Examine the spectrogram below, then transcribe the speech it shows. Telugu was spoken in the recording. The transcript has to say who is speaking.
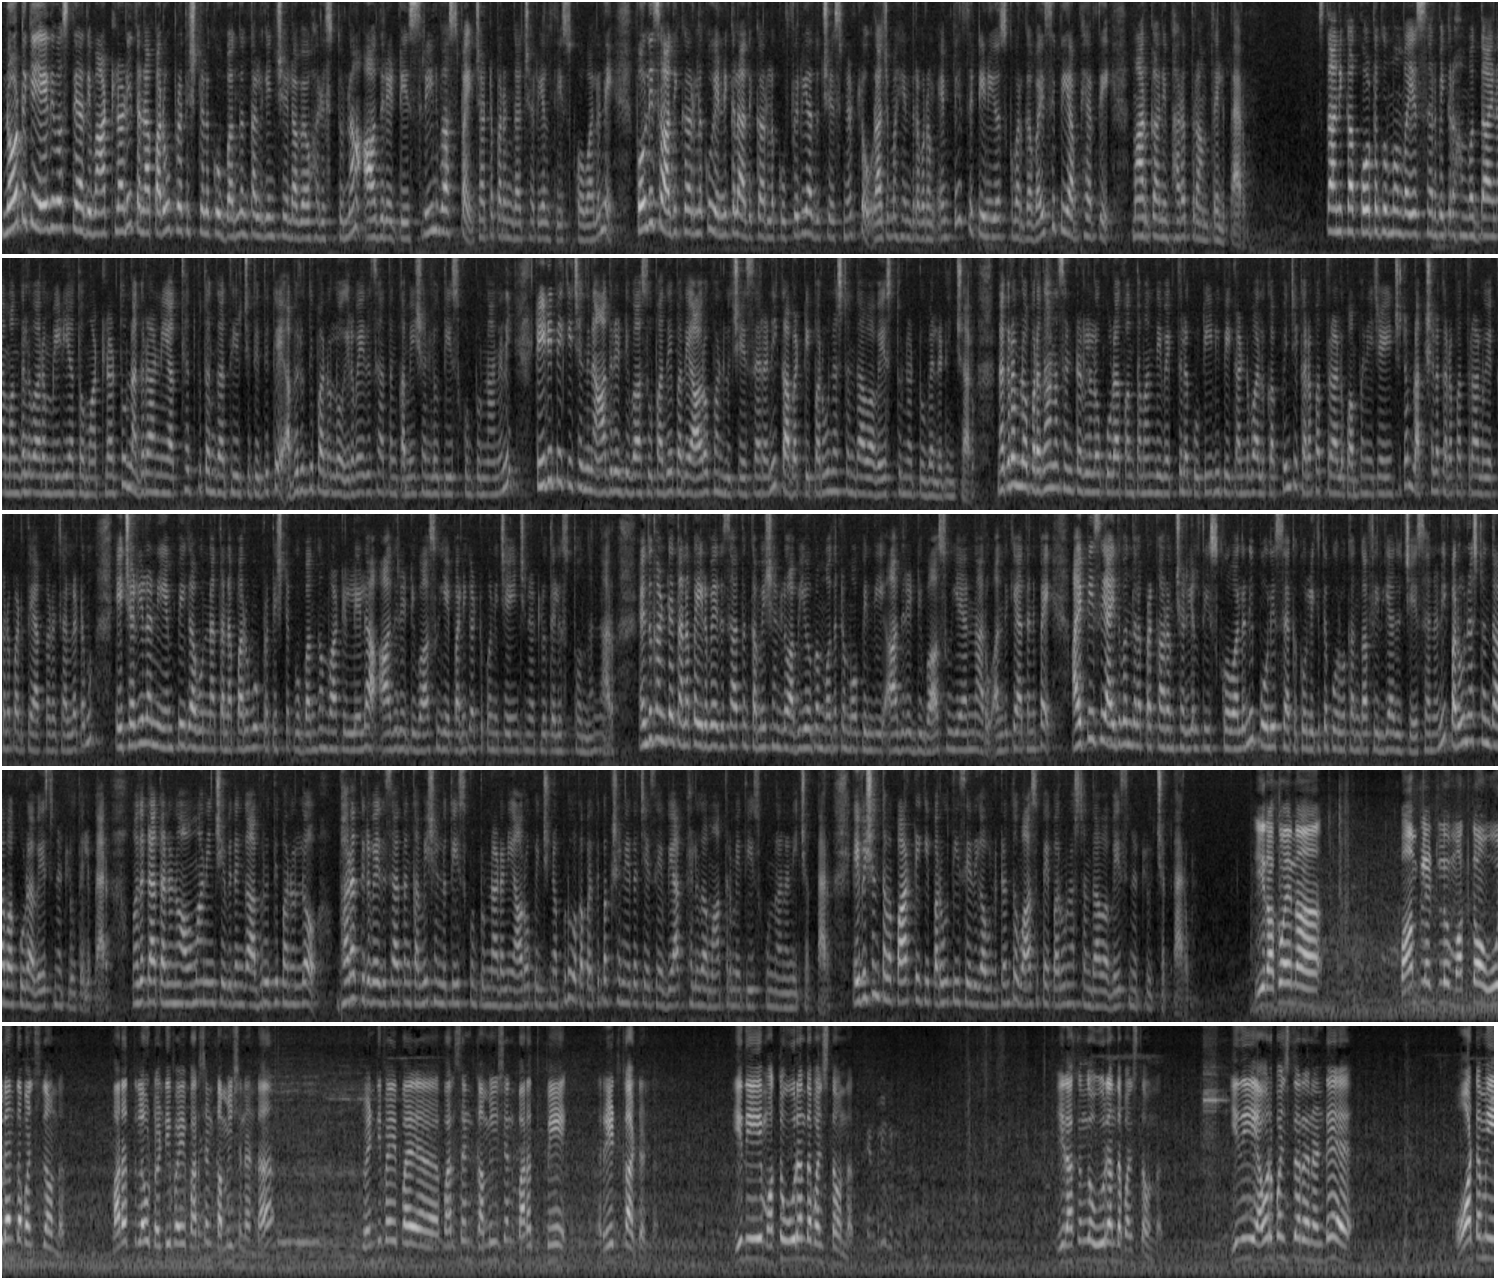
Speaker 1: నోటికి ఏది వస్తే అది మాట్లాడి తన పరువు ప్రతిష్టలకు భంగం కలిగించేలా వ్యవహరిస్తున్న ఆదిరెడ్డి శ్రీనివాస్పై చట్టపరంగా చర్యలు తీసుకోవాలని పోలీసు అధికారులకు ఎన్నికల అధికారులకు ఫిర్యాదు చేసినట్లు రాజమహేంద్రవరం ఎంపీ సిటీ నియోజకవర్గ వైసీపీ అభ్యర్థి మార్గాని భరత్రామ్ తెలిపారు. స్థానిక కోటగుమ్మం వైఎస్ఆర్ విగ్రహం వద్ద ఆయన మంగళవారం మీడియాతో మాట్లాడుతూ నగరాన్ని అత్యద్భుతంగా తీర్చిదిద్దితే అభివృద్ధి పనుల్లో ఇరవై ఐదు శాతం కమిషన్లు తీసుకుంటున్నానని టీడీపీకి చెందిన ఆదిరెడ్డి వాసు పదే పదే ఆరోపణలు చేశారని కాబట్టి పరువు నష్టం దావా వేస్తున్నట్టు వెల్లడించారు. నగరంలో ప్రధాన సెంటర్లలో కూడా కొంతమంది వ్యక్తులకు టీడీపీ కండువాలు కప్పించి కరపత్రాలు పంపిణీ చేయించడం లక్షల కరపత్రాలు ఎక్కడ పడితే అక్కడ చల్లటము ఈ చర్యలన్నీ ఎంపీగా ఉన్న తన పరువు ప్రతిష్టకు భంగం వాటిల్లేలా ఆదిరెడ్డి వాసు ఏ పనిగట్టుకొని చేయించినట్లు తెలుస్తుంది. చేస్తోందన్నారు. ఎందుకంటే తనపై ఇరవై ఐదు శాతం కమిషన్లో అభియోగం మొదట మోపింది ఆదిరెడ్డి వాసుయే అన్నారు. అందుకే అతనిపై ఐపీసీ ఐదు వందల ప్రకారం చర్యలు తీసుకోవాలని పోలీస్ శాఖకు లిఖితపూర్వకంగా ఫిర్యాదు చేశానని పరువు నష్టం దావా కూడా వేసినట్లు తెలిపారు. మొదట తనను అవమానించే విధంగా అభివృద్ధి పనుల్లో భరత్ ఇరవై ఐదు శాతం కమిషన్లు తీసుకుంటున్నాడని ఆరోపించినప్పుడు ఒక ప్రతిపక్ష నేత చేసే వ్యాఖ్యలుగా మాత్రమే తీసుకున్నానని చెప్పారు. ఈ విషయం తమ పార్టీకి పరువు తీసేదిగా ఉండటంతో వాసుపై పరువు నష్టం దావా వేసినట్లు చెప్పారు.
Speaker 2: ఈ రకమైన పాంప్లెట్లు మొత్తం ఊరంతా పంచుతూ ఉన్నారు. భరత్లో ట్వంటీ ఫైవ్ పర్సెంట్ కమిషన్ అంట. Twenty five percent commission Bharat pay rate card అంట. ఇది మొత్తం ఊరంతా పంచుతూ ఉన్నారు. ఈ రకంగా ఊరంతా పంచుతూ ఉన్నారు. ఇది ఎవరు పంచుతారని అంటే ఓటమి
